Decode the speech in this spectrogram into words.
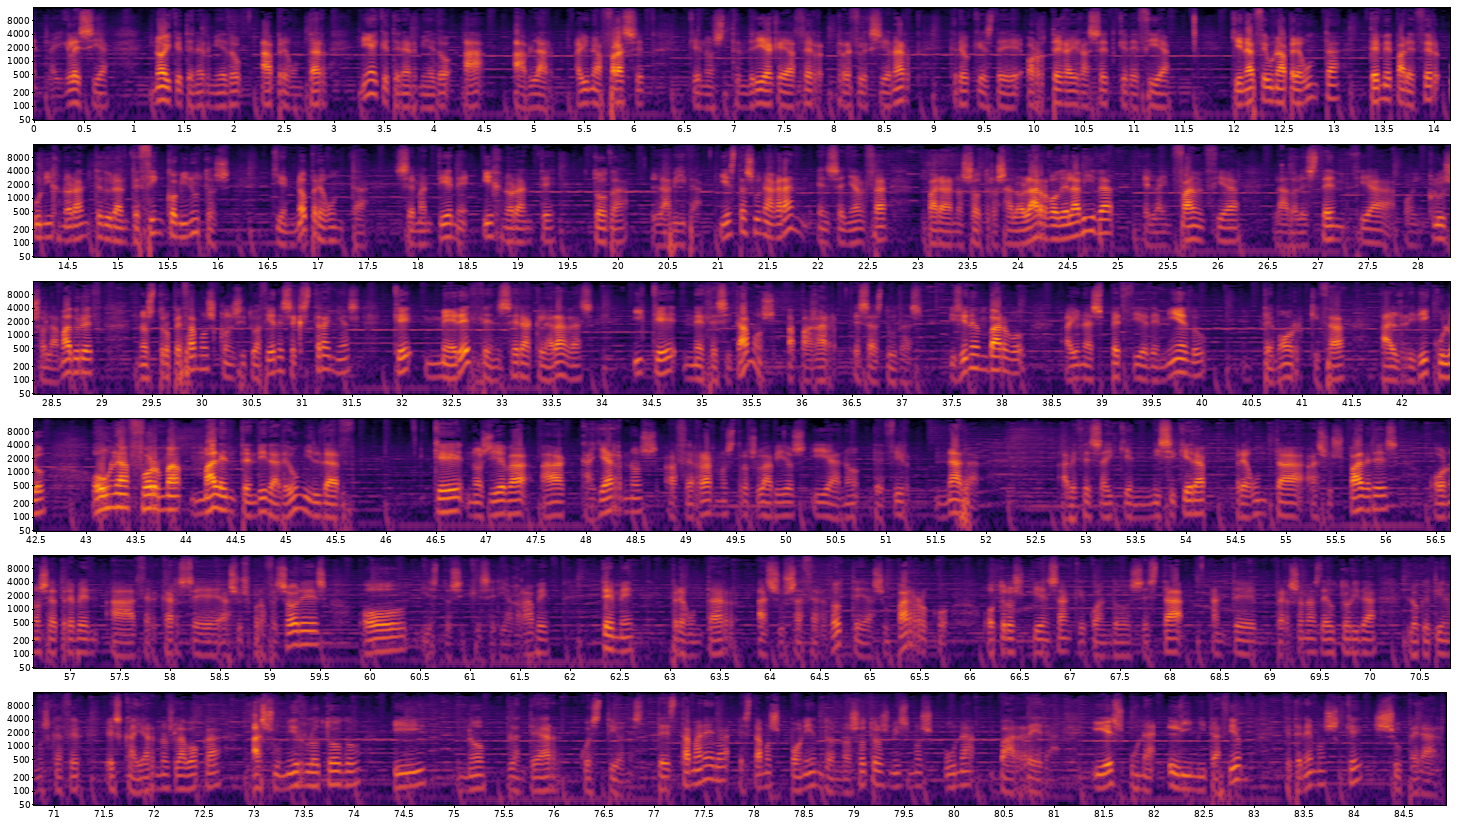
en la iglesia, no hay que tener miedo a preguntar, ni hay que tener miedo a hablar. Hay una frase que nos tendría que hacer reflexionar, creo que es de Ortega y Gasset, que decía, quien hace una pregunta teme parecer un ignorante durante cinco minutos. Quien no pregunta se mantiene ignorante toda la vida. Y esta es una gran enseñanza para nosotros. A lo largo de la vida, en la infancia, la adolescencia o incluso la madurez, nos tropezamos con situaciones extrañas que merecen ser aclaradas y que necesitamos apagar esas dudas. Y sin embargo, hay una especie de miedo, temor quizá, al ridículo o una forma malentendida de humildad que nos lleva a callarnos, a cerrar nuestros labios y a no decir nada. A veces hay quien ni siquiera pregunta a sus padres o no se atreven a acercarse a sus profesores o, y esto sí que sería grave, teme preguntar a su sacerdote, a su párroco otros piensan que cuando se está ante personas de autoridad lo que tenemos que hacer es callarnos la boca, asumirlo todo y no plantear cuestiones. De esta manera estamos poniendo nosotros mismos una barrera y es una limitación que tenemos que superar.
